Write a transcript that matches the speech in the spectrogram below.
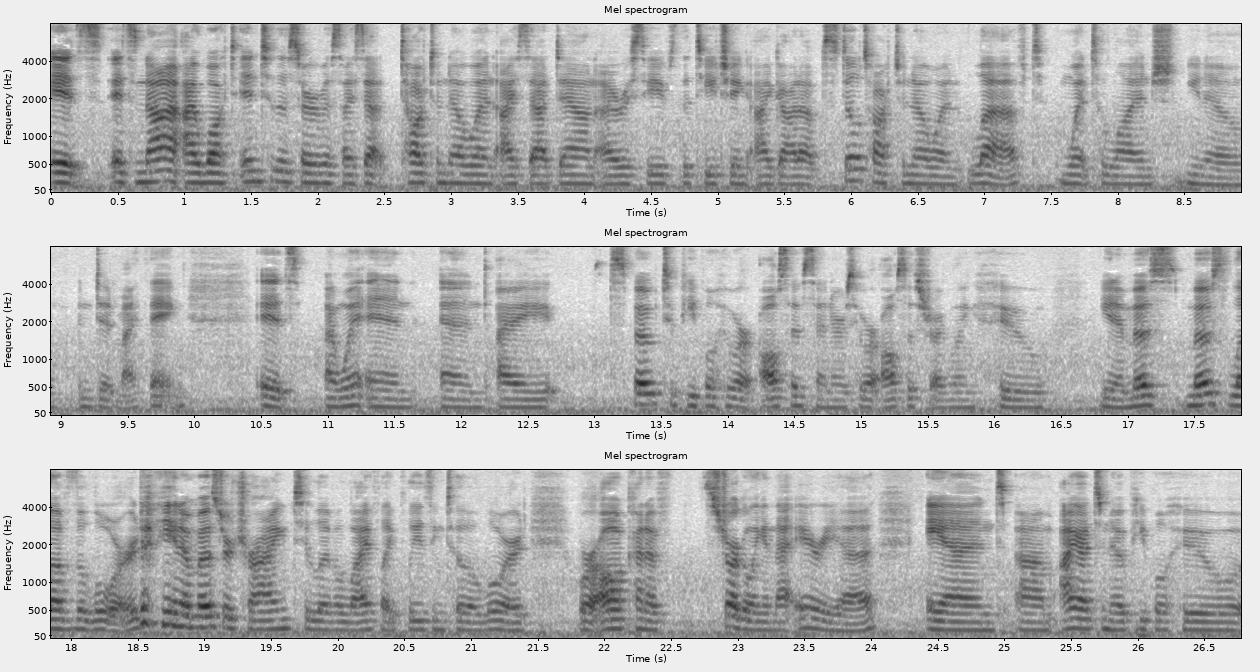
it's it's not i walked into the service i sat talked to no one i sat down i received the teaching i got up still talked to no one left went to lunch you know and did my thing. It's i went in and i spoke to people who are also sinners who are also struggling who you know most most love the lord you know most are trying to live a life like pleasing to the lord. We're all kind of struggling in that area. And um, i got to know people who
